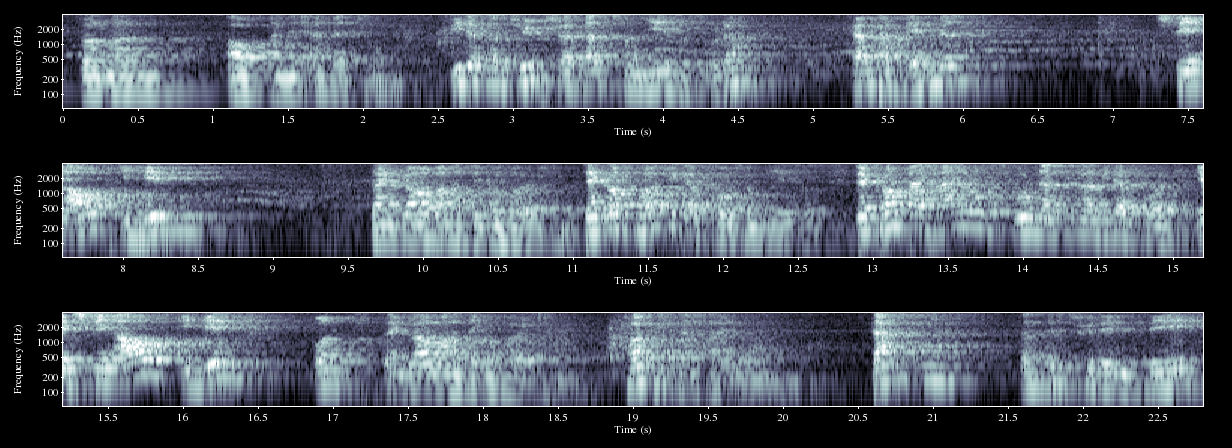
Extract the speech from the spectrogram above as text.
sondern auch eine Errettung. Wieder so ein typischer Satz von Jesus, oder? Ganz am Ende, steh auf, geh hin, dein Glaube hat dir geholfen. Der kommt häufiger vor von Jesus. Der kommt bei Heilungswundern immer wieder vor. Jetzt steh auf, geh hin und dein Glaube hat dir geholfen. Häufig nach Heilung. Danken, das ist für den Weg,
